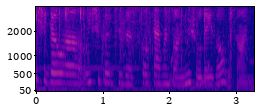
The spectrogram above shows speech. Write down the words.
We should go, uh, we should go to the Skull Caverns on neutral days all the time.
